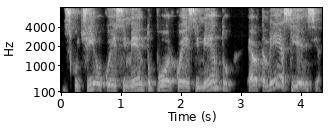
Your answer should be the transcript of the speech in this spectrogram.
discutia o conhecimento por conhecimento, ela também é ciência.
